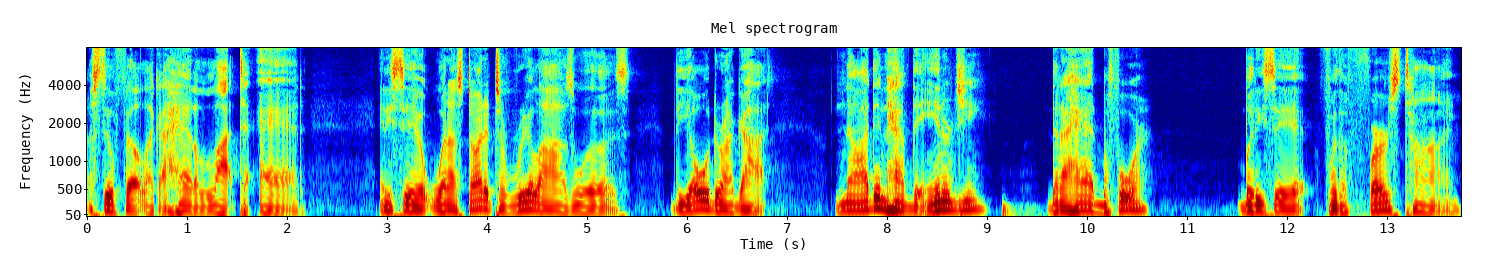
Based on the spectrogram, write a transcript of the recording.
I still felt like I had a lot to add. And he said what I started to realize was the older I got, no, I didn't have the energy that I had before. But he said, for the first time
